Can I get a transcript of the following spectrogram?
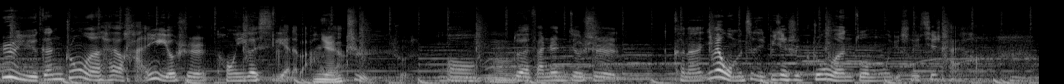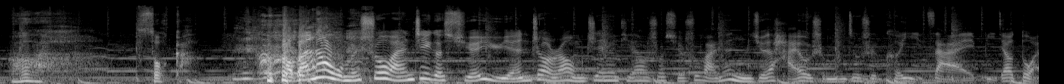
日语跟中文还有韩语又是同一个系列的吧？年制语说是。哦，对，反正就是。可能因为我们自己毕竟是中文做母语，所以其实还好。啊，so ga，好吧。那我们说完这个学语言之后，然后我们之前又提到说学书法，那你们觉得还有什么就是可以在比较短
